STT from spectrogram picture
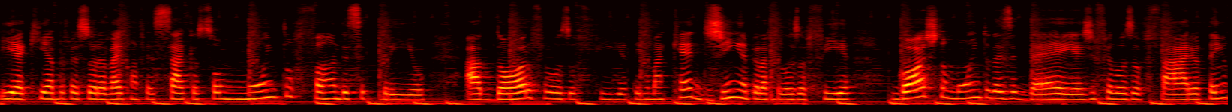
E aqui a professora vai confessar que eu sou muito fã desse trio. Adoro filosofia, tenho uma quedinha pela filosofia, gosto muito das ideias de filosofar, eu tenho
